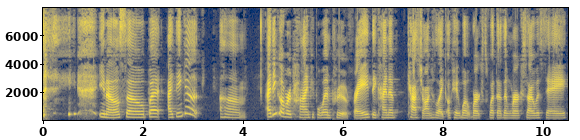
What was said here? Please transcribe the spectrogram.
you know, so, but I think, it, um, I think over time people improve, right? They kind of catch on to like, okay, what works, what doesn't work. So I would say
